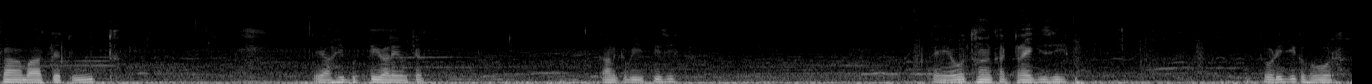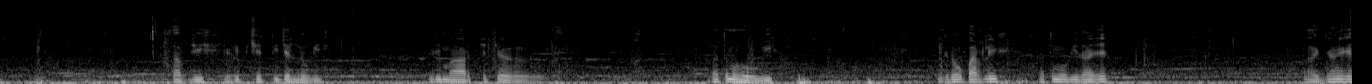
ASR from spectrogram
ਸ਼ਾਮ ਵਾਸਤੇ ਤੂਤ। ਤੇ ਆਹੀ ਬੁੱਟੀ ਵਾਲੇ ਉਹ ਚ ਕਣਕ ਬੀਜਤੀ ਸੀ। ਤੇ ਉਹ ਥਾਂ ਘੱਟ ਰਹਿ ਗਈ ਸੀ। ਥੋੜੀ ਜਿਹੀ ਕੁ ਹੋਰ ਸਬਜ਼ੀ ਜਿਹੜੀ ਪਛੇਤੀ ਚੱਲੂਗੀ, ਜਿਹੜੀ ਮਾਰਚ ਚ ਖਤਮ ਹੋਊਗੀ। ਜਦੋਂ ਪਰ ਲਈ ਖਤਮ ਹੋ ਗਈ ਤਾਂ ਇਹ ਲੱਗ ਜਾਣਗੇ।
